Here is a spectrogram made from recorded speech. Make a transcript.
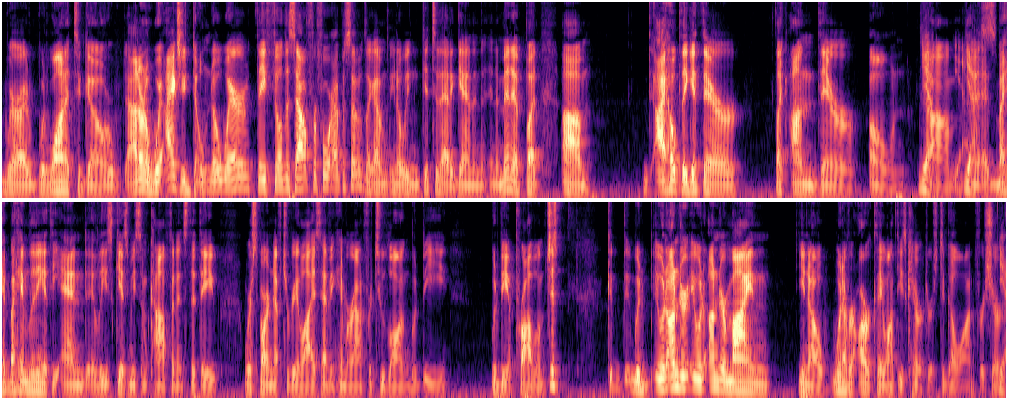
where I would want it to go, or I don't know where. I actually don't know where they fill this out for four episodes. Like I'm, you know, we can get to that again in, in a minute. But um, I hope they get there like on their own. Yeah. Um. Yes. By by him leading at the end, at least gives me some confidence that they were smart enough to realize having him around for too long would be would be a problem. Just it would it would under it would undermine you know whatever arc they want these characters to go on for sure. Yeah.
